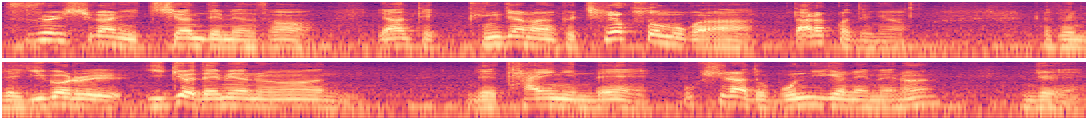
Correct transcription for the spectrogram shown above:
수술 시간이 지연되면서 얘한테 굉장한 그 체력 소모가 따랐거든요. 그래서 이제 이거를 이겨내면은 이제 다행인데 혹시라도 못 이겨내면은 이제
